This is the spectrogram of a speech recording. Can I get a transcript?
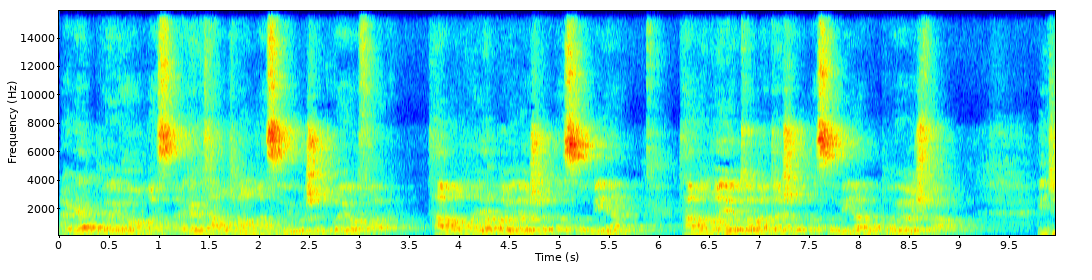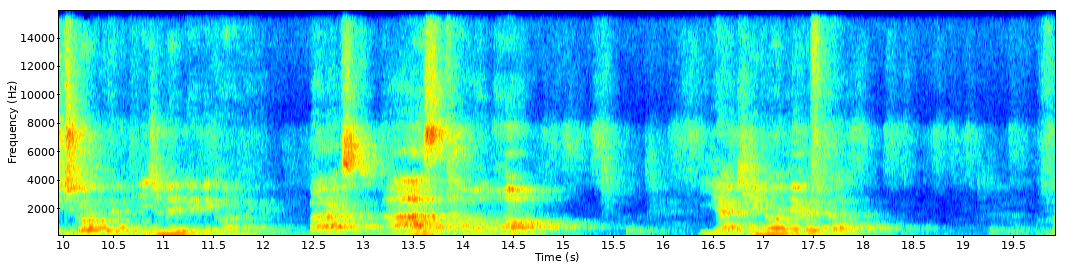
اگر پایه ها مس... اگر توان ها مساوی باشه پایه ها فرق توان ها یا پایدارشون مساوی هم توان ها یا طاقتاشون مساوی هم و پایه هاش فرق اینجا چیکار می‌کنیم اینجا میگیم اینی کار می‌کنیم برعکس از توان ها یکی را گرفته و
